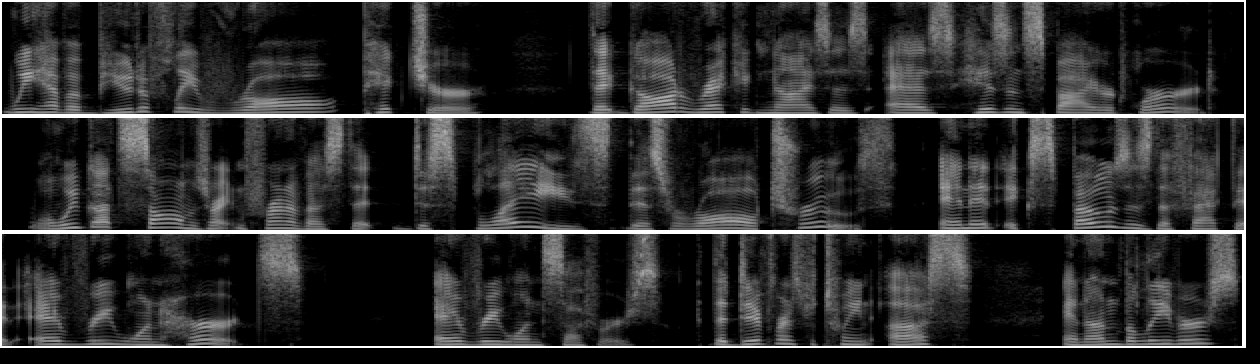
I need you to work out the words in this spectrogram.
we have a beautifully raw picture that God recognizes as his inspired word. Well, we've got Psalms right in front of us that displays this raw truth, and it exposes the fact that everyone hurts, everyone suffers. The difference between us and unbelievers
